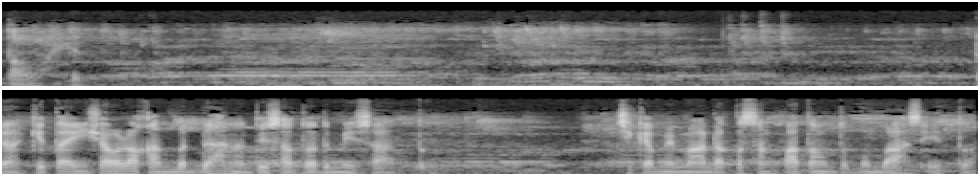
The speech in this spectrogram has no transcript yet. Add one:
tauhid. Dan kita insya Allah akan bedah nanti satu demi satu. Jika memang ada kesempatan untuk membahas itu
